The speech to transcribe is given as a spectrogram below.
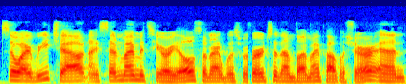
So I reach out and I send my materials, and I was referred to them by my publisher and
